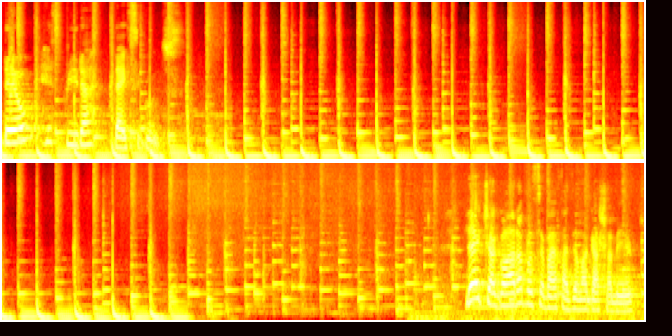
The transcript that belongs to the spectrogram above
Deu, respira 10 segundos. Gente, agora você vai fazer um agachamento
